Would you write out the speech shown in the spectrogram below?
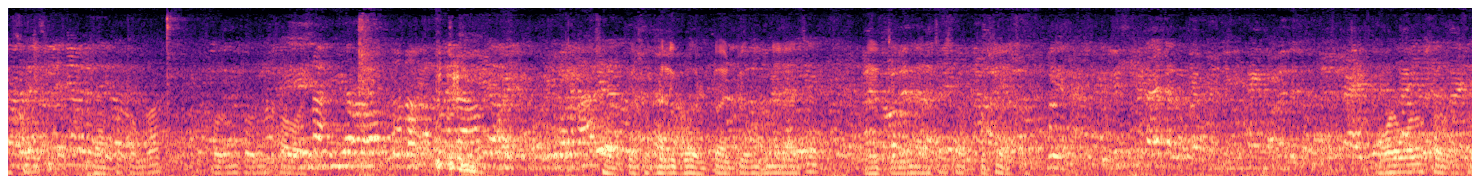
আছে দেখো তোমরা শোরুম টোরুম সব আছে। সব কিছু খালি গোল্ড টোয়েন্টি ওয়ানের আছে এইটি আছে, সব কিছু আছে। বড় বড় সব কিছু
